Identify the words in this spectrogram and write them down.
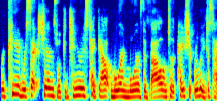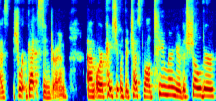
repeated resections will continually take out more and more of the bowel until the patient really just has short gut syndrome. Um, or a patient with a chest wall tumor near the shoulder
